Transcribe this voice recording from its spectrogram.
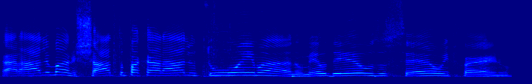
Caralho, mano, chato pra caralho tu, hein, mano. Meu Deus do céu, inferno.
